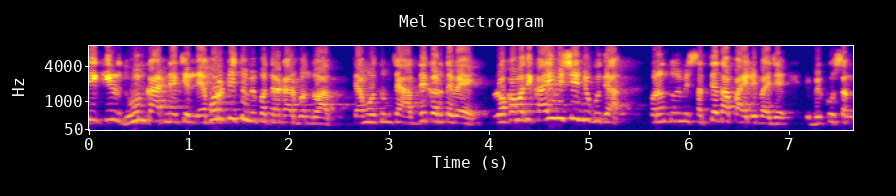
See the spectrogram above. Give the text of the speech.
ती कीड धुवून काढण्याची लॅबोरेटरी तुम्ही पत्रकार बंधू आहात. त्यामुळे तुमचे आद्य कर्तव्य आहे. लोकांमध्ये काही विषय निघू द्या परंतु तुम्ही सत्यता पाहिली पाहिजे. की भिक्खू संघ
